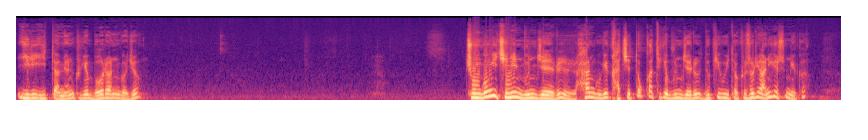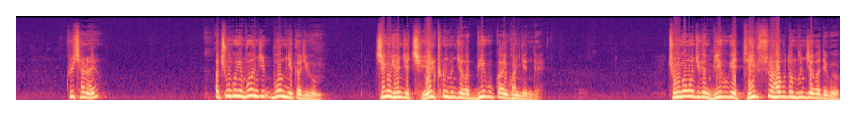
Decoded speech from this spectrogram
일이 있다면 그게 뭐라는 거죠? 중공이 지닌 문제를 한국이 같이 똑같게 문제를 느끼고 있다. 그 소리 아니겠습니까? 그렇잖아요? 아, 중국이 뭔지, 뭡니까, 지금? 지금 현재 제일 큰 문제가 미국과의 관계인데. 중공은 지금 미국의 딥스하고도 문제가 되고,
